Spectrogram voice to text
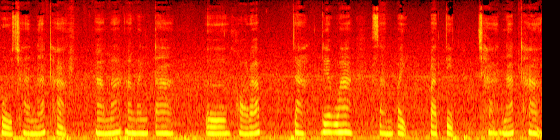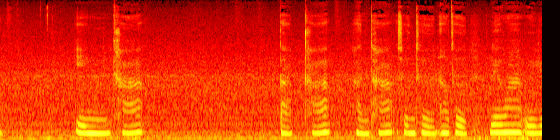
ปุชานัตถะอามะอามันตา เออ ขอรับจ้ะเรียกว่าสัมปิปฏิชานัตถะ อิงคะตักคะหันทะเชิญเถิดเอาเถิด เรียกว่าอุโย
